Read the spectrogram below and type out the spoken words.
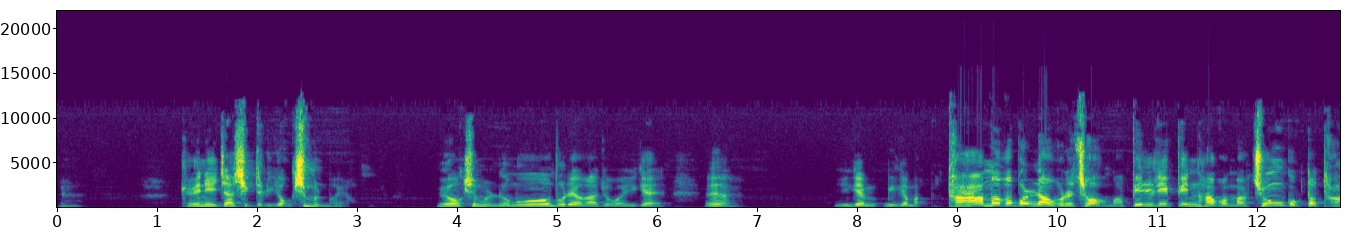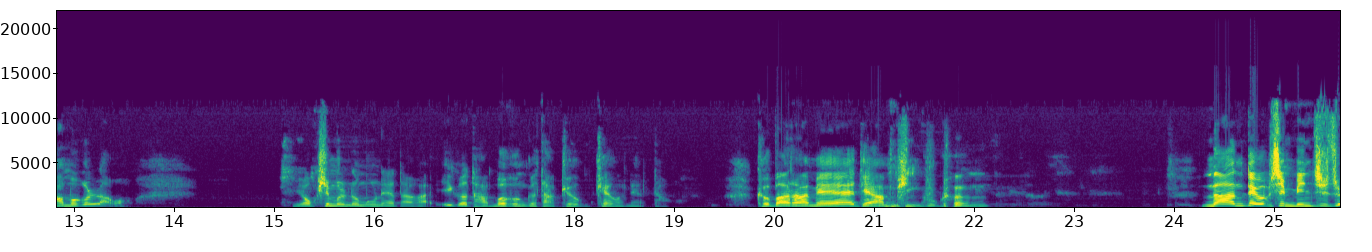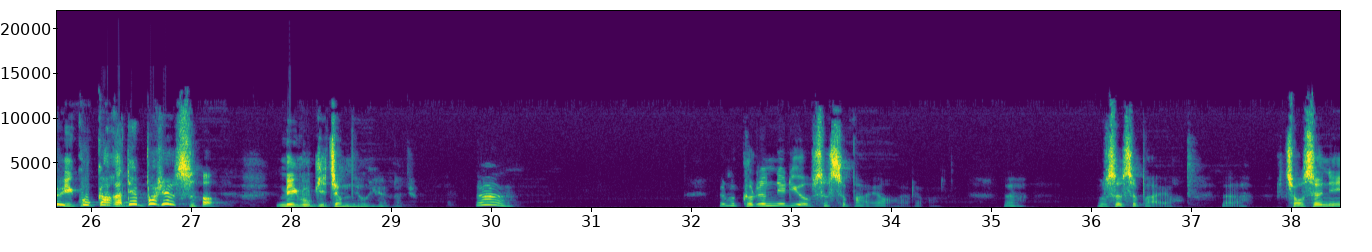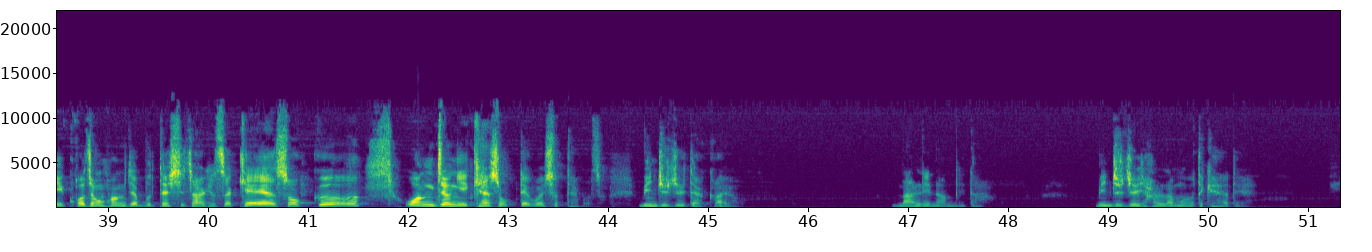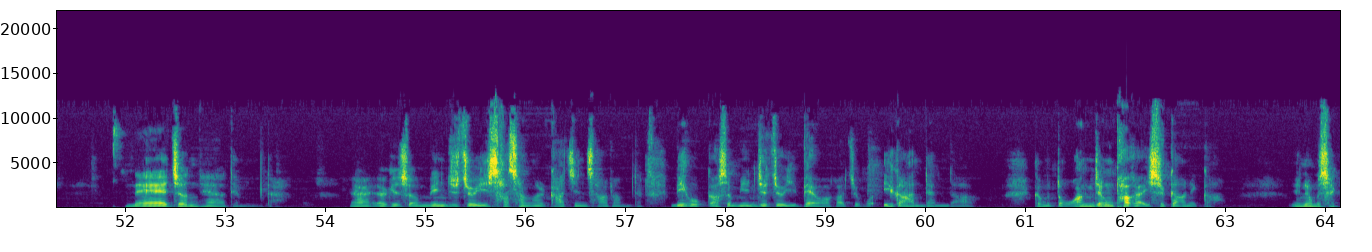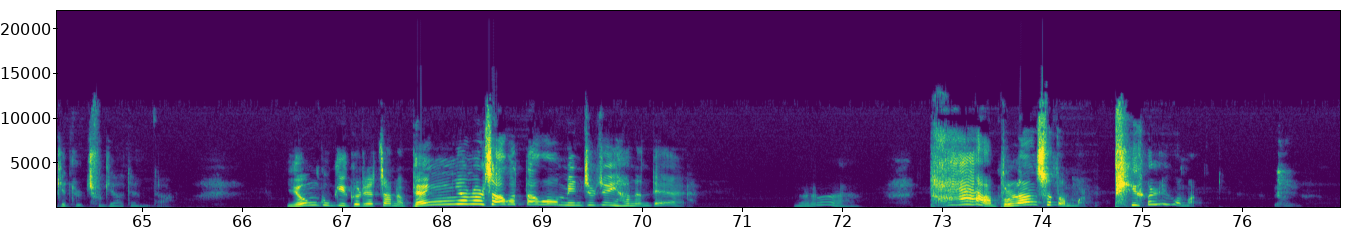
네. 괜히 이 자식들이 욕심을 뭐요? 욕심을 너무 부려가지고 이게 네. 이게 이게 막 다 먹어보려고 그렇죠. 막 필리핀하고 막 중국도 다 먹으려고 욕심을 너무 내다가 이거 다 먹은 거다 개워냈다고. 그 바람에 대한민국은 난데없이 민주주의 국가가 돼버렸어. 미국이 점령해가지고. 응. 여러분 그런 일이 없었어 봐요, 여러분. 어. 없었어 봐요. 어. 조선이 고종 황제부터 시작해서 계속 그 왕정이 계속되고 있었다 보죠. 민주주의 될까요? 난리 납니다. 민주주의 하려면 어떻게 해야 돼? 내전해야 됩니다. 예, 여기서 민주주의 사상을 가진 사람들, 미국 가서 민주주의 배워가지고 이거 안 된다. 그러면 또 왕정파가 있을 거 아니까. 이놈 새끼들 죽여야 된다. 영국이 그랬잖아. 100년을 싸웠다고 민주주의 하는데. 어. 다 불란서도 막 피 흘리고 막.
